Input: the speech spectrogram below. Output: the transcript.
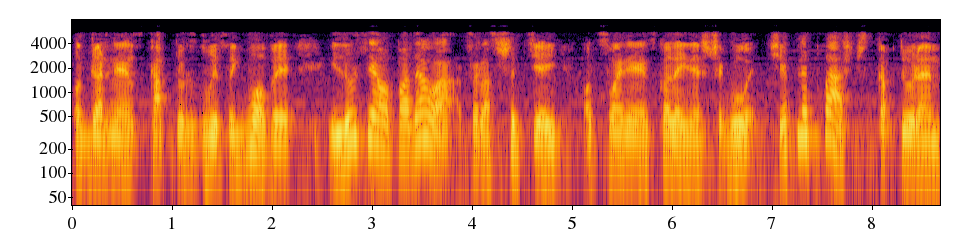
odgarniając kaptur z łysej głowy. Iluzja opadała coraz szybciej, odsłaniając kolejne szczegóły. Cieplny płaszcz z kapturem,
